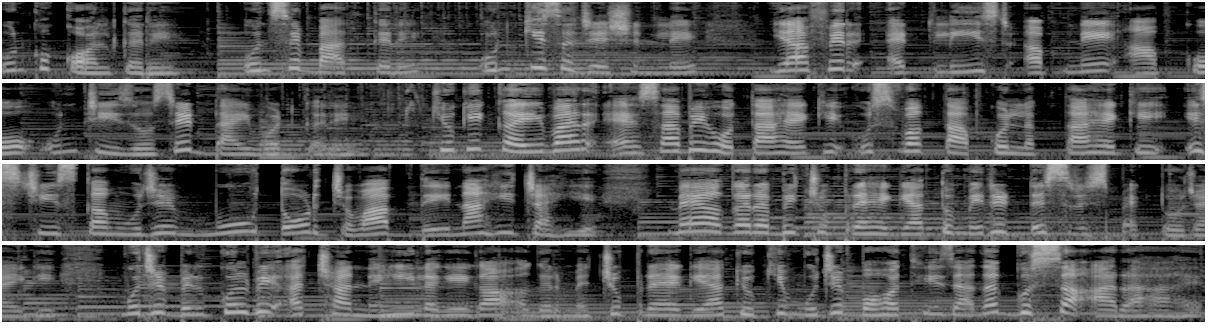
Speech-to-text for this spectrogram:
उनको कॉल करें, उनसे बात करें, उनकी सजेशन ले या फिर एटलीस्ट अपने आप को उन चीज़ों से डाइवर्ट करें। क्योंकि कई बार ऐसा भी होता है कि उस वक्त आपको लगता है कि इस चीज़ का मुझे मुँह तोड़ जवाब देना ही चाहिए। मैं अगर अभी चुप रह गया तो मेरी डिसरिस्पेक्ट हो जाएगी। मुझे बिल्कुल भी अच्छा नहीं लगेगा अगर मैं चुप रह गया क्योंकि मुझे बहुत ही ज़्यादा गुस्सा आ रहा है।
